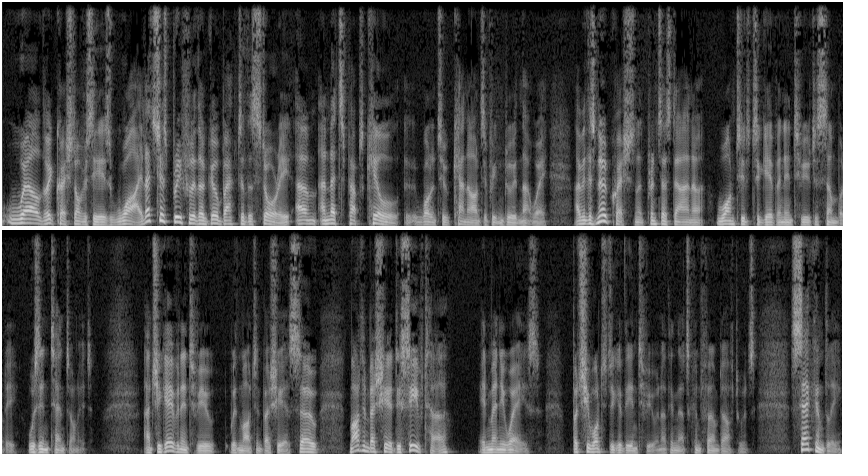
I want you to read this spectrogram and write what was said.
Well, the big question obviously is why. Let's just briefly, though, go back to the story um, and let's perhaps kill one or two canards if we can do it in that way. I mean, there's no question that Princess Diana wanted to give an interview to somebody, was intent on it. And she gave an interview with Martin Bashir. So Martin Bashir deceived her in many ways, but she wanted to give the interview, and I think that's confirmed afterwards. Secondly,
